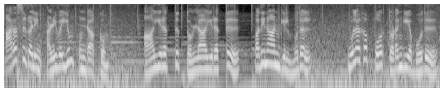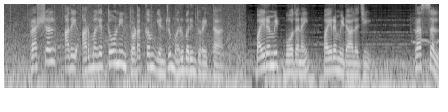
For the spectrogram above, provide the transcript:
அரசுகளின் அழிவையும் உண்டாக்கும். ஆயிரத்து தொள்ளாயிரத்து பதினான்கில் முதல் உலகப் போர் தொடங்கியபோது ரஷல் அதை அர்மகெத்தோனின் தொடக்கம் என்று மறுபரிந்துரைத்தார். பைரமிட் போதனை பைரமிடாலஜி. ரஸ்ஸல்.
